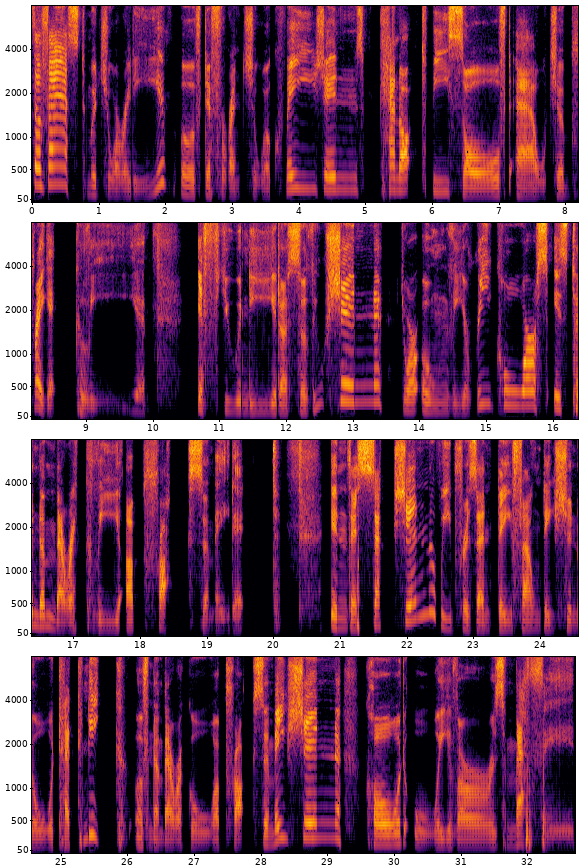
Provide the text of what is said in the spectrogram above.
The vast majority of differential equations cannot be solved algebraically. If you need a solution, your only recourse is to numerically approximate it. In this section, we present a foundational technique of numerical approximation called Euler's method.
